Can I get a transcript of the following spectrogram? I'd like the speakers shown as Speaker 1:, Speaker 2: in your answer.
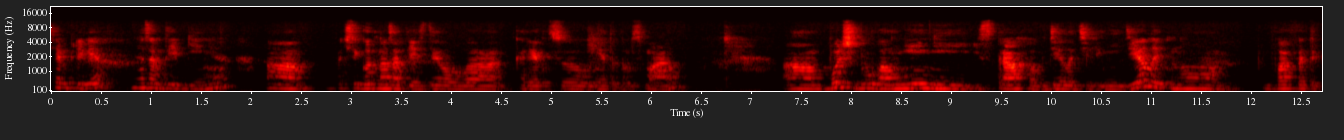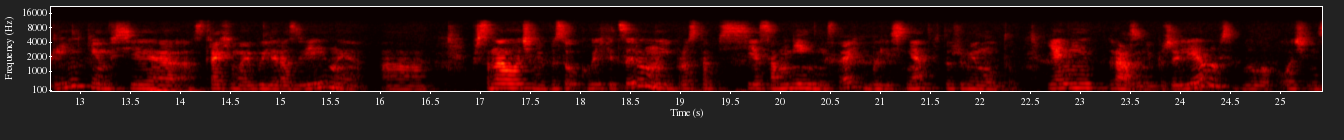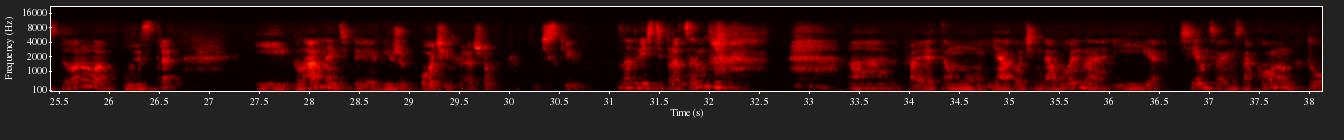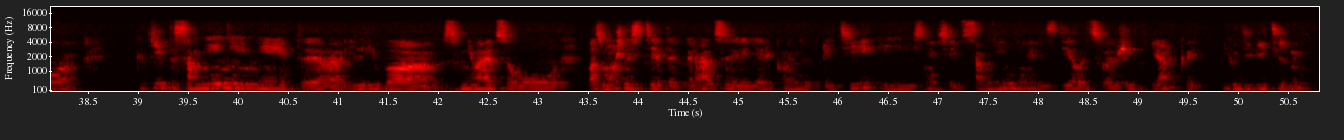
Speaker 1: Всем привет! Меня зовут Евгения. А, почти год назад я сделала коррекцию методом Smile. А, больше было волнений и страхов делать или не делать, но в этой клинике все страхи мои были развеяны. А, персонал очень высококвалифицированный, и просто все сомнения и страхи были сняты в ту же минуту. Я ни разу не пожалела, все было очень здорово, быстро. И главное, теперь я вижу очень хорошо, практически на 200%. А, поэтому я очень довольна. И всем своим знакомым, кто какие-то сомнения имеет, э, либо сомневается о возможности этой операции, я рекомендую прийти и снять все эти сомнения, сделать свою жизнь яркой и удивительной.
